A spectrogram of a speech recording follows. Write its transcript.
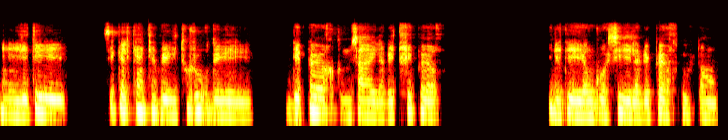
il était, c'est quelqu'un qui avait toujours des peurs comme ça, il avait très peur. Il était angoissé, il avait peur tout le temps.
